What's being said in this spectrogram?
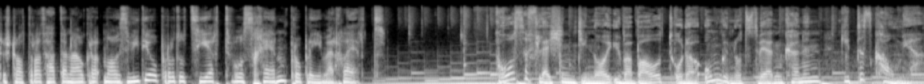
Der Stadtrat hat dann auch gerade noch ein Video produziert, das das Kernproblem erklärt. Große Flächen, die neu überbaut oder umgenutzt werden können, gibt es kaum mehr.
